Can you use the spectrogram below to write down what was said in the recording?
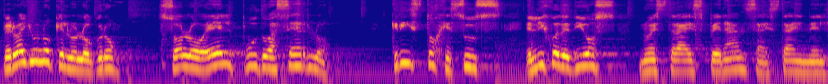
Pero hay uno que lo logró. Solo Él pudo hacerlo. Cristo Jesús, el Hijo de Dios, nuestra esperanza está en Él.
